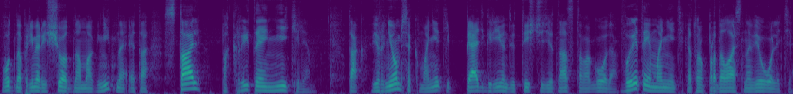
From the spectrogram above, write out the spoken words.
Вот, например, еще одна магнитная, это сталь, покрытая никелем. Так, вернемся к монете 5 гривен 2019 года. В этой монете, которая продалась на Виолете,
